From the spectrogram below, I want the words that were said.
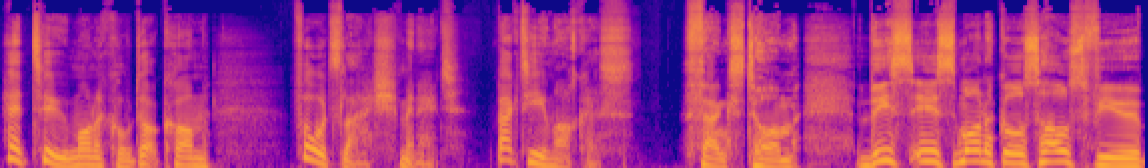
head to monocle.com forward slash minute. Back to you, Markus. Thanks, Tom. This is Monocle's House View.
